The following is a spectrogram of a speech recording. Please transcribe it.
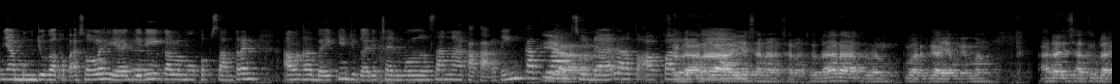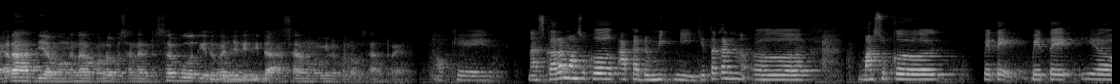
nyambung juga ke Pak Soleh ya. Jadi kalau mau ke pesantren, alangkah baiknya juga ada channel sana kakak tingkat lah, Iya. saudara atau apa gitu saudara ya. ya sanak sanak saudara teman keluarga yang memang ada di satu daerah dia mengenal pondok pesantren tersebut gitu kan jadi tidak asal memilih pondok pesantren Oke. Nah, sekarang masuk ke akademik nih. Kita kan eh, masuk ke PT PT ya,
